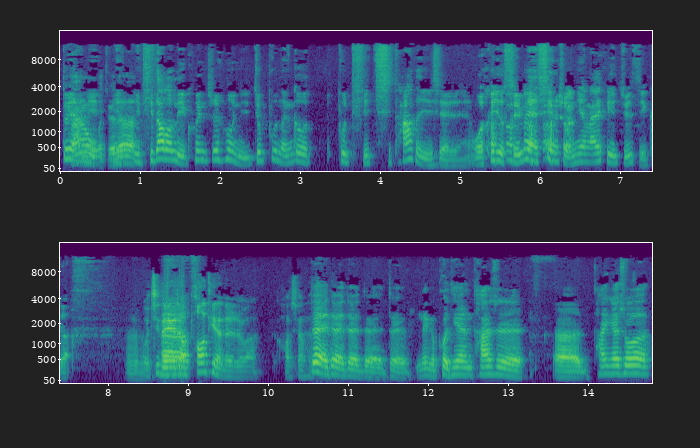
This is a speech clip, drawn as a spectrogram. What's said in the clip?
当然你我觉得你你提到了李坤之后，你就不能够不提其他的一些人。我可以随便信手拈来，可以举几个。嗯，我记得一个叫 Portian 的是吧？好像很对对对对对，那个破天他是呃，他应该说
